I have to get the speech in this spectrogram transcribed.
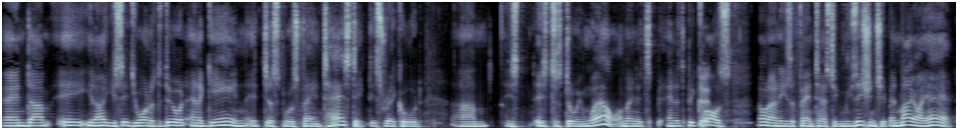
And, um, eh, you know, you said you wanted to do it. And again, it just was fantastic. This record um, is, is just doing well. I mean, it's, and it's because not only is a fantastic musicianship, and may I add,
